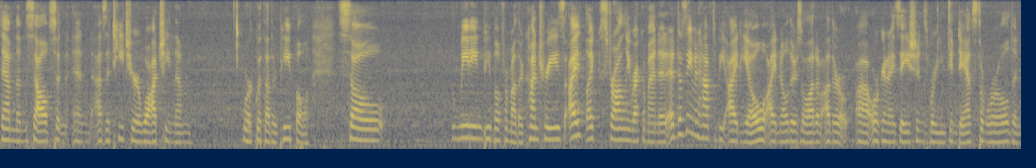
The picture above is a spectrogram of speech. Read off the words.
them themselves and and as a teacher watching them work with other people. So meeting people from other countries. I like strongly recommend it. It doesn't even have to be IDO. I know there's a lot of other uh, organizations where you can dance the world and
